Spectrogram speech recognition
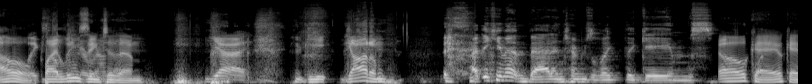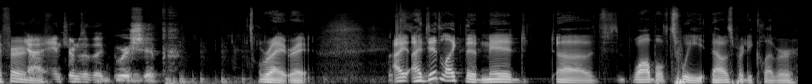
Oh, Like by losing to that. them, Yeah, He got him. I think he meant bad in terms of like the game's Oh, okay, okay, fair enough. yeah. In terms of the viewership. Right, right. I, I did like the mid uh, wobble tweet. That was pretty clever.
